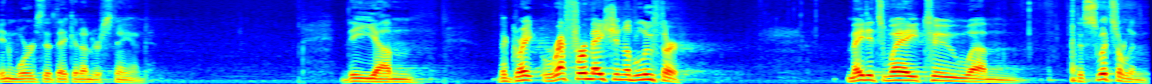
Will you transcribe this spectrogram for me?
in words that they could understand. The, um, the great Reformation of Luther made its way to, um, to Switzerland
